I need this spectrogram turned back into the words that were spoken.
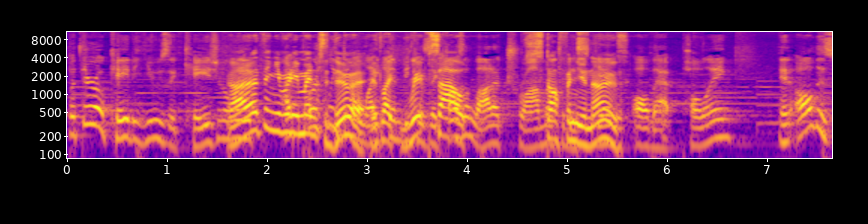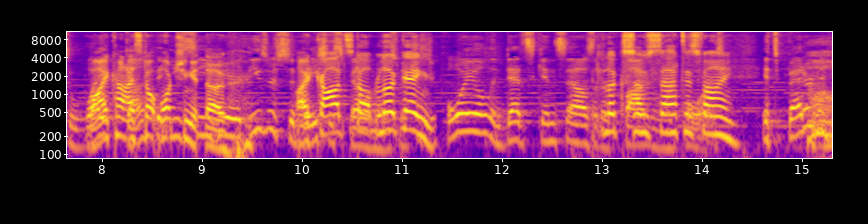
but they're okay to use occasionally. I don't think you're really I meant to do don't it. Like It, like, them because rips they cause out a lot of trauma stuff in your skin nose. with all that pulling. And all this white Why can't I stop watching it, see though? Here, these are I can't stop filaments, which is looking. Oil and dead skin cells that It are looks so clogging pores. satisfying. It's better to just use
